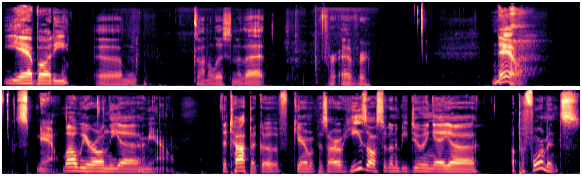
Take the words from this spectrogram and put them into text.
Yeah, buddy. I'm gonna listen to that forever. Now, Now, while we are on the uh, Meow. the topic of Guillermo Pizarro, he's also going to be doing a uh, a performance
